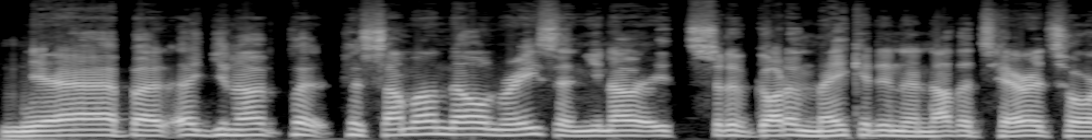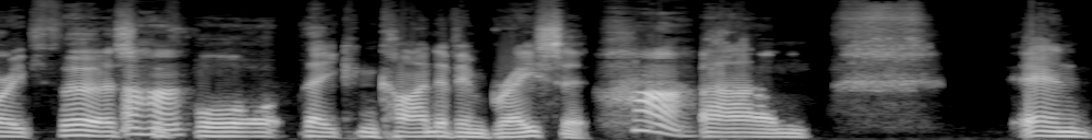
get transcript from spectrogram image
Yeah, but uh, you know, but for some unknown reason, you know, it's sort of got to make it in another territory 1st uh-huh. before they can kind of embrace it. Huh. Um, and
